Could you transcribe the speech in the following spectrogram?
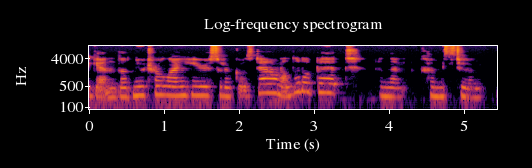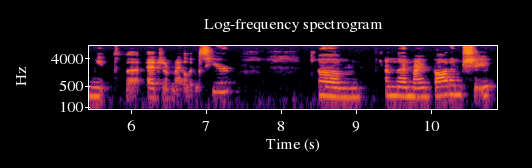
again, the neutral line here sort of goes down a little bit and then comes to meet the edge of my lips here. Um, and then my bottom shape,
